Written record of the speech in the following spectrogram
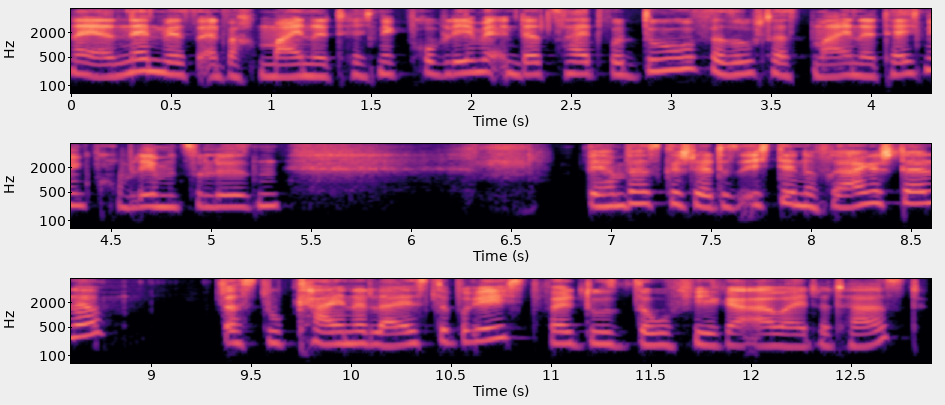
Naja, nennen wir es einfach meine Technikprobleme in der Zeit, wo du versucht hast, meine Technikprobleme zu lösen. Wir haben festgestellt, dass ich dir eine Frage stelle, dass du keine Leiste brichst, weil du so viel gearbeitet hast.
